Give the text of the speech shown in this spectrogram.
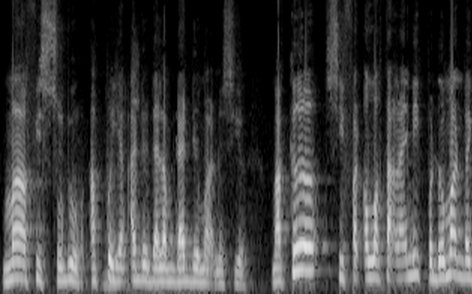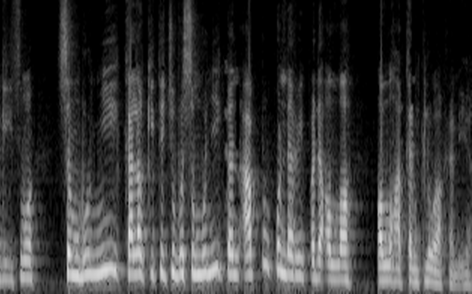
mafis sudur apa yang ada dalam dada manusia. Maka sifat Allah Taala ini pedoman bagi semua. Sembunyi kalau kita cuba sembunyikan apa pun daripada Allah Allah akan keluarkan dia.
